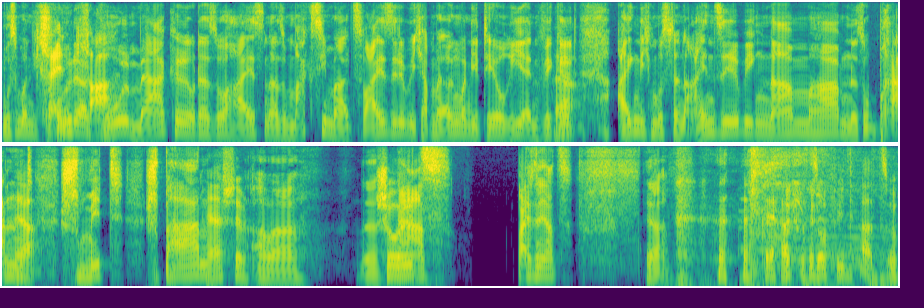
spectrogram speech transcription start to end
Muss man nicht Schröder, Kohl, Merkel oder so heißen? Also maximal zweisilbig. Ich habe mal irgendwann die Theorie entwickelt, ja. eigentlich musste einen einsilbigen Namen haben, ne? so Brand, ja. Schmidt, Spahn. Ja, stimmt. Aber ne, Schulz. Merz, Weißenherz. Ja. ja, so viel dazu.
